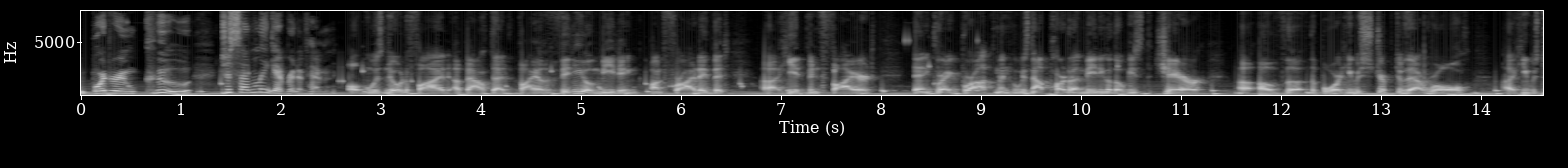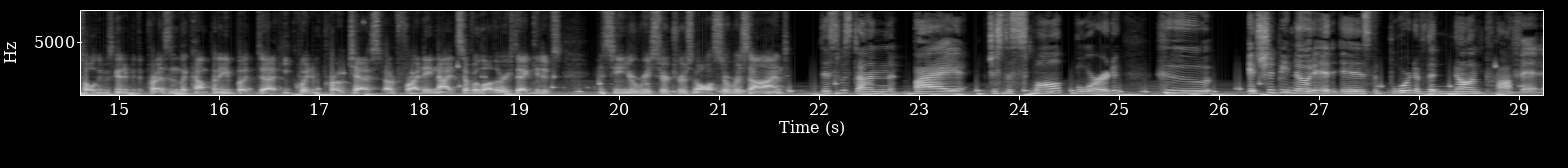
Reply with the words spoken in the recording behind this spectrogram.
boardroom coup to suddenly get rid of him. Altman was notified about that via video meeting on Friday that uh, he had been fired. Then Greg Brockman, who was not part of that meeting, although he's the chair uh, of the, the board, he was stripped of that role. Uh, he was told he was going to be the president of the company, but uh, he quit in protest on Friday night. Several other executives and senior researchers also resigned. This was done by just a small board who it should be noted, is the board of the nonprofit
